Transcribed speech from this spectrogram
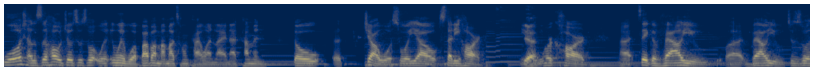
我小的时候就是说我因为我爸爸妈妈从台湾来，那他们都呃叫我说要 study hard，you know, Yeah. work hard，啊、这个 value 呃 value 就是说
